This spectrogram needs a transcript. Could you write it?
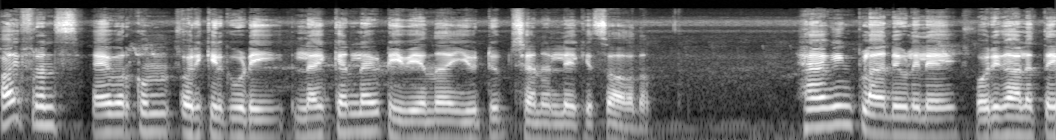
ഹായ് ഫ്രണ്ട്സ് ഏവർക്കും ഒരിക്കൽ കൂടി like and live T V എന്ന യൂട്യൂബ് ചാനലിലേക്ക് സ്വാഗതം. ഹാങ്ങിങ് പ്ലാന്റുകളിലെ ഒരു കാലത്തെ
